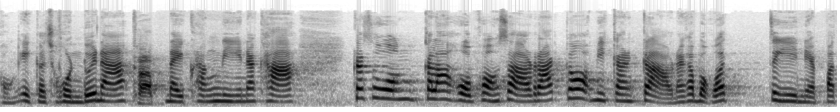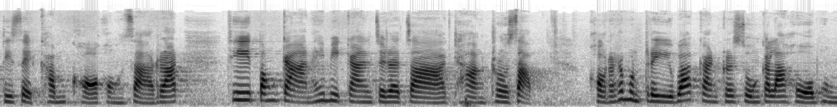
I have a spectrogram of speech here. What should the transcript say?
ของเอกชนด้วยนะครับในครั้งนี้นะคะ กระทรวงกลาโหมของสหรัฐก็มีการกล่าวนะคะบอกว่าจีนเนี่ยปฏิเสธคำขอของสหรัฐที่ต้องการให้มีการเจรจาทางโทรศัพท์ ของรัฐมนตรีว่าการกระทรวงกลาโหมของ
